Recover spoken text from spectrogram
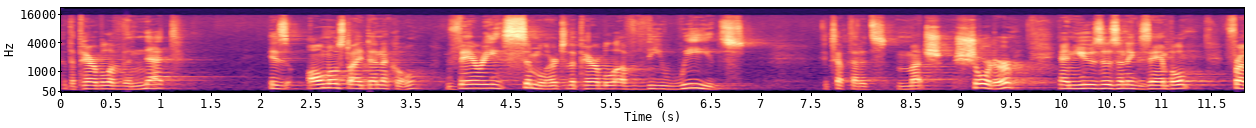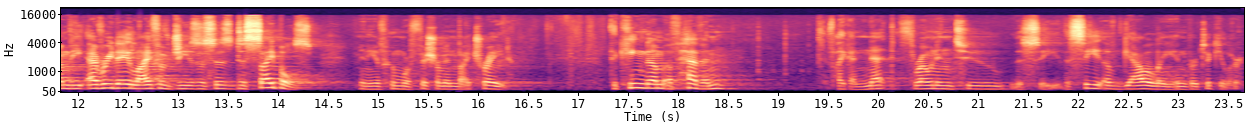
that the parable of the net is almost identical, very similar to the parable of the weeds, except that it's much shorter and uses an example from the everyday life of Jesus' disciples, many of whom were fishermen by trade. The kingdom of heaven is like a net thrown into the sea, the Sea of Galilee in particular.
